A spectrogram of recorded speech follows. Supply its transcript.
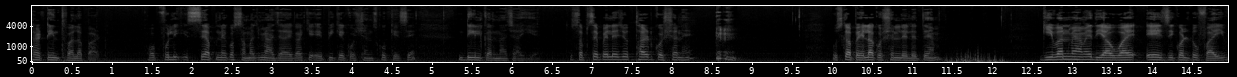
थर्टींथ वाला पार्ट। होपफुली इससे अपने को समझ में आ जाएगा कि एपी के क्वेश्चंस को कैसे डील करना चाहिए। तो सबसे पहले जो थर्ड क्वेश्चन है, उसका पहला क्वेश्चन ले लेते हैं हम। गिवन में हमें दिया हुआ है A is equal to five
